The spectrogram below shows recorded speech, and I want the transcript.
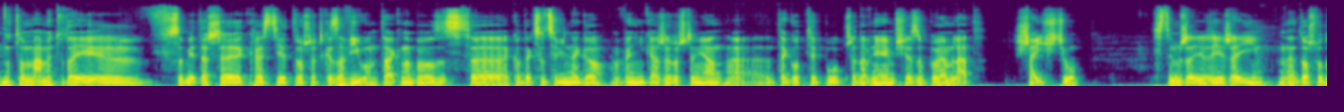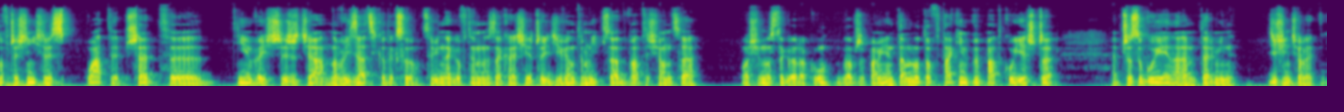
No to mamy tutaj e, w sumie też e, kwestię troszeczkę zawiłą, tak? No bo z e, kodeksu cywilnego wynika, że roszczenia tego typu przedawniają się z upływem lat sześciu. Z tym, że jeżeli doszło do wcześniejszej spłaty przed dniem wejścia życia nowelizacji kodeksu cywilnego w tym zakresie, czyli 9 lipca 2018 roku, dobrze pamiętam, no to w takim wypadku jeszcze przysługuje nam termin dziesięcioletni.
